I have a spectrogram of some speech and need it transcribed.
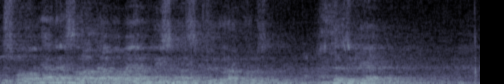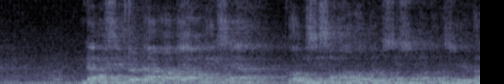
Terus pokoknya ada sholat, ada apa-apa yang penting ngasih duit orang terus. Ada juga. Nggak ngasih duit, ada apa-apa yang penting saya korupsi sama Allah terus, sholat terus, cerita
